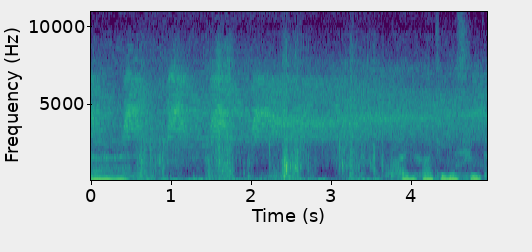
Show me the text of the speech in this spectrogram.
아, 바위가 아주 예술입니다.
